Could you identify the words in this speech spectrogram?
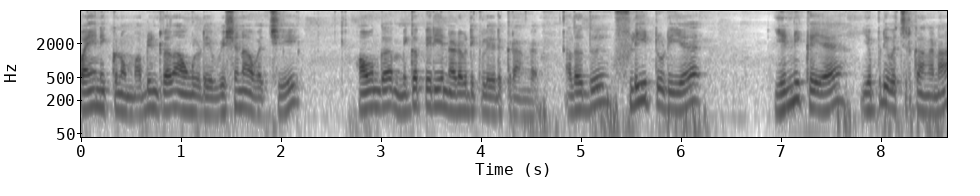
பயணிக்கணும் அப்படின்றத அவங்களுடைய விஷனாக வச்சு அவங்க மிகப்பெரிய நடவடிக்கைகள் எடுக்கிறாங்க. அதாவது ஃப்ளீட்டுடைய எண்ணிக்கையை எப்படி வச்சுருக்காங்கன்னா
